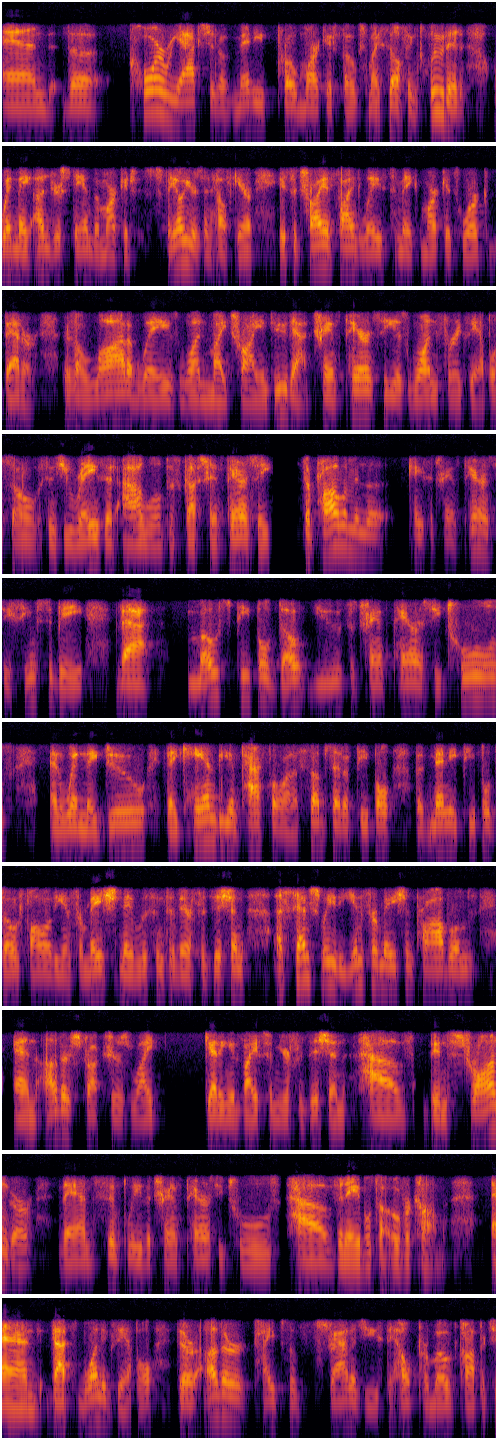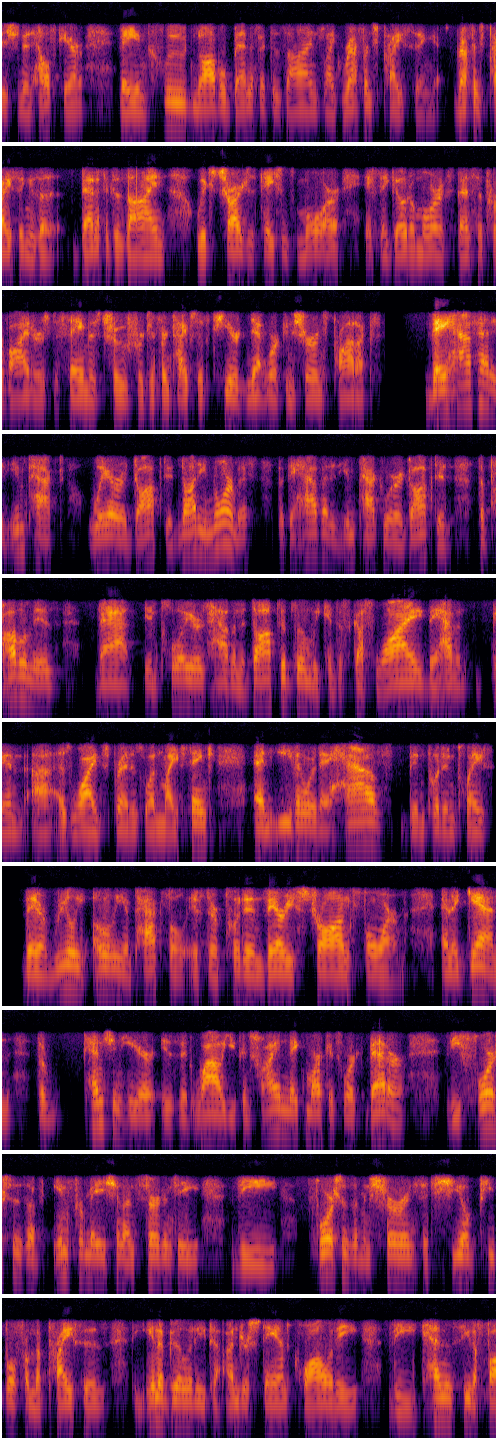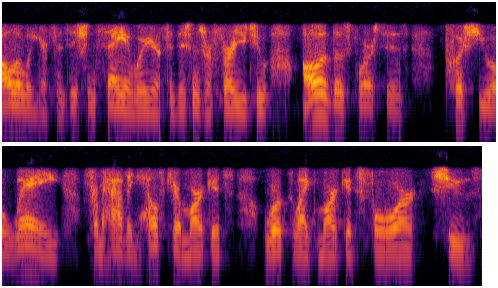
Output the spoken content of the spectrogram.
and the core reaction of many pro market folks, myself included, when they understand the market's failures in healthcare is to try and find ways to make markets work better. There's a lot of ways one might try and do that. Transparency is one, for example. So since you raise it, I will discuss transparency. The problem in the case of transparency seems to be that most people don't use the transparency tools and when they do, they can be impactful on a subset of people, but many people don't follow the information. They listen to their physician. Essentially, the information problems and other structures like getting advice from your physician have been stronger than simply the transparency tools have been able to overcome. And that's one example. There are other types of strategies to help promote competition in healthcare. They include novel benefit designs like reference pricing. Reference pricing is a benefit design which charges patients more if they go to more expensive providers. The same is true for different types of tiered network insurance products. They have had an impact where adopted, not enormous, but they have had an impact where adopted. The problem is that employers haven't adopted them. We can discuss why they haven't been uh, as widespread as one might think. And even where they have been put in place, they are really only impactful if they're put in very strong form. And again, the tension here is that while you can try and make markets work better, the forces of information uncertainty, the forces of insurance that shield people from the prices, the inability to understand quality, the tendency to follow what your physicians say and where your physicians refer you to, all of those forces push you away from having healthcare markets work like markets for shoes.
